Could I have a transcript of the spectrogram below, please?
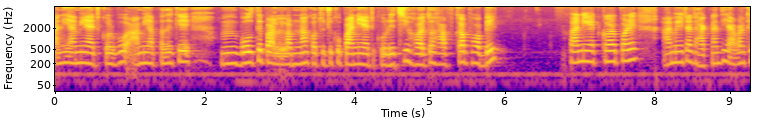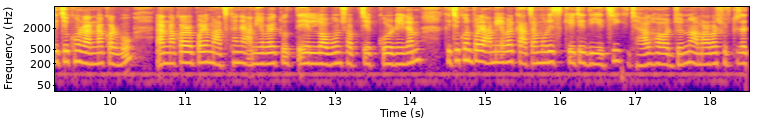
পানি আমি অ্যাড করব। আমি আপনাদেরকে বলতে পারলাম না কতটুকু পানি অ্যাড করেছি। হয়তো হাফ কাপ হবে। পানি অ্যাড করার পরে আমি এটা ঢাকনা দিয়ে আবার কিছুক্ষণ রান্না করব। রান্না করার পরে মাঝখানে আমি আবার একটু তেল, লবণ সব চেক করে নিলাম। কিছুক্ষণ পরে আমি আবার কাঁচামরিচ কেটে দিয়েছি ঝাল হওয়ার জন্য। আমার আবার শুটকিটা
